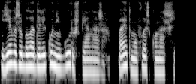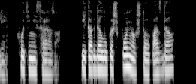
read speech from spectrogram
Ева же была далеко не гуру шпионажа, поэтому флешку нашли, хоть и не сразу. И когда Лукаш понял, что опоздал,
